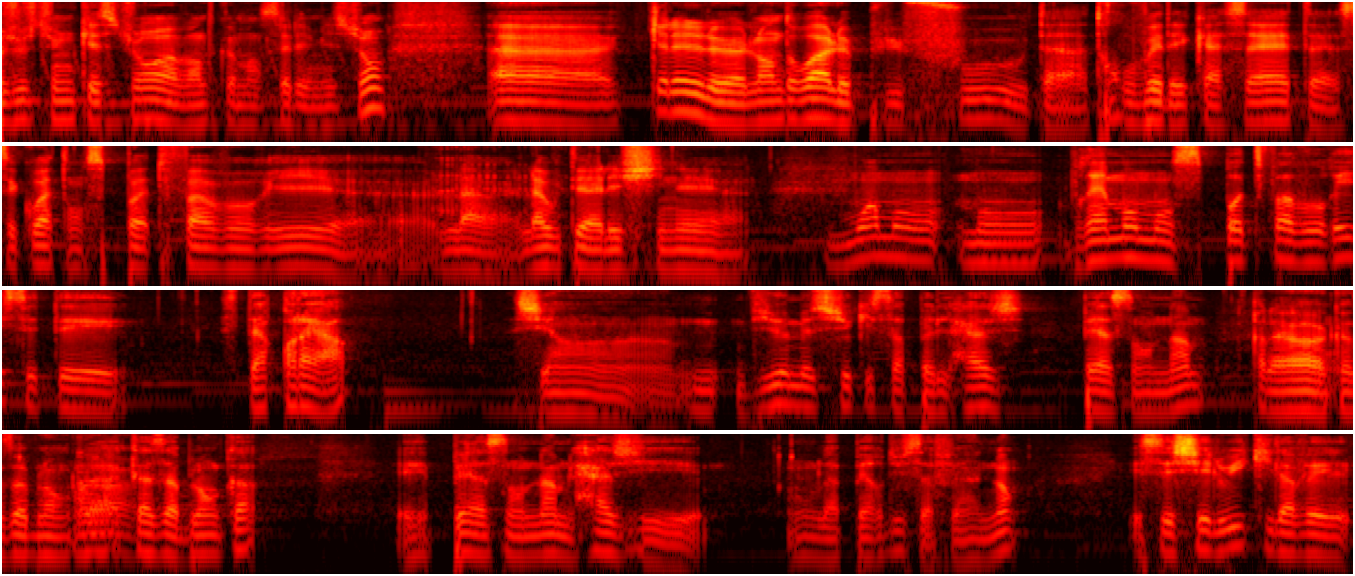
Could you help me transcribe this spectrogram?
juste une question avant de commencer l'émission. Quel est l'endroit le, plus fou où tu as trouvé des cassettes? C'est quoi ton spot favori là, là, où tu es allé chiner Moi, mon, mon, vraiment, mon spot favori, c'était Korea chez un vieux monsieur qui s'appelle Haj, paix à son âme. Casablanca. Casablanca. Et paix à son âme, le Haj, on l'a perdu, ça fait un an. Et c'est chez lui qu'il avait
